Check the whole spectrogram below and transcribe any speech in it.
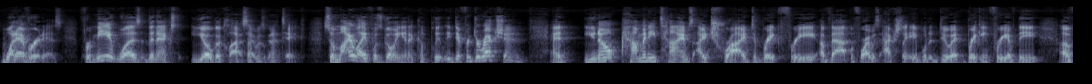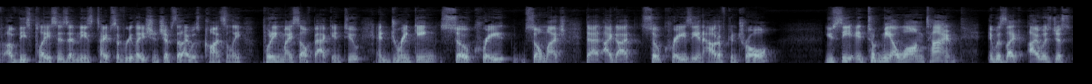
whatever it is. For me, it was the next yoga class I was going to take. So my life was going in a completely different direction. And you know how many times I tried to break free of that before I was actually able to do it, breaking free of the of, of these places and these types of relationships that I was constantly putting myself back into and drinking so crazy so much that I got so crazy and out of control. You see, it took me a long time. It was like I was just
